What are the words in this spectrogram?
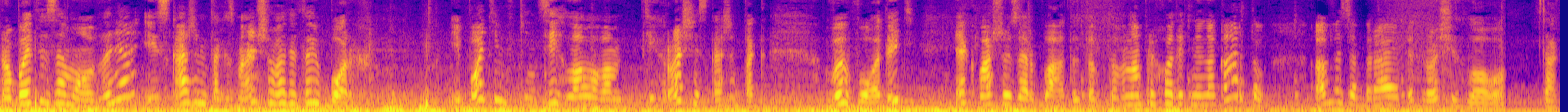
робити замовлення і, скажімо так, зменшувати той борг. І потім в кінці Глово вам ті гроші, скажімо так, виводить як вашу зарплату. Тобто воно приходить не на карту, а ви забираєте гроші Глово. Так,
